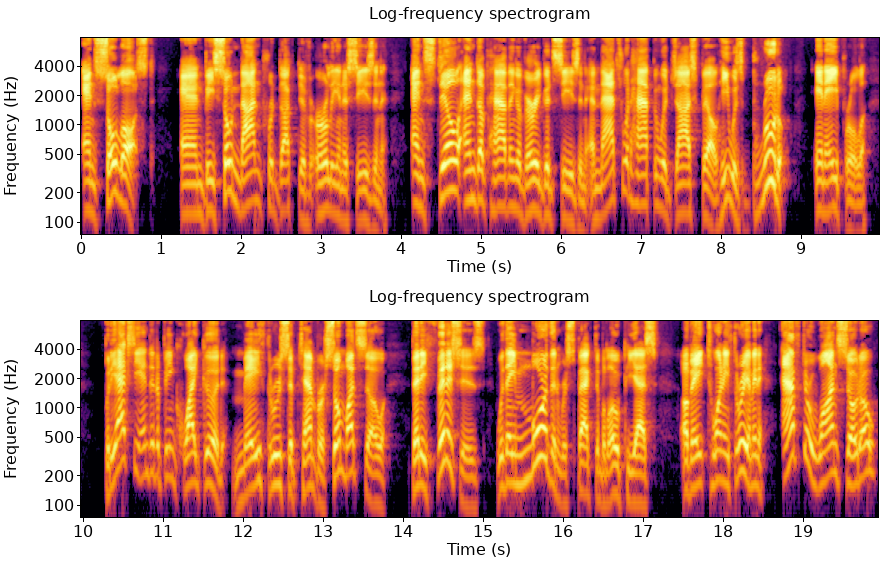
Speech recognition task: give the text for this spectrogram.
and so lost and be so non productive early in a season and still end up having a very good season. And that's what happened with Josh Bell. He was brutal in April, but he actually ended up being quite good May through September. So much so that he finishes with a more than respectable OPS of 823. I mean, after Juan Soto,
